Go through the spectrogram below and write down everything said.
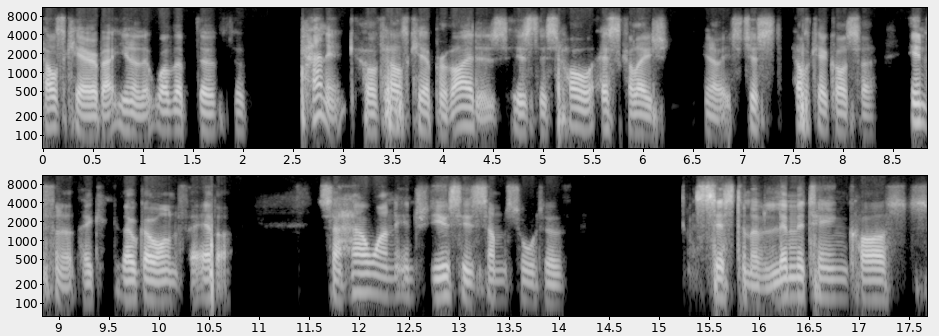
healthcare about, you know, that, well, the, the, the panic of healthcare providers is this whole escalation. You know, it's just healthcare costs are infinite. They, they'll go on forever. So how one introduces some sort of system of limiting costs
